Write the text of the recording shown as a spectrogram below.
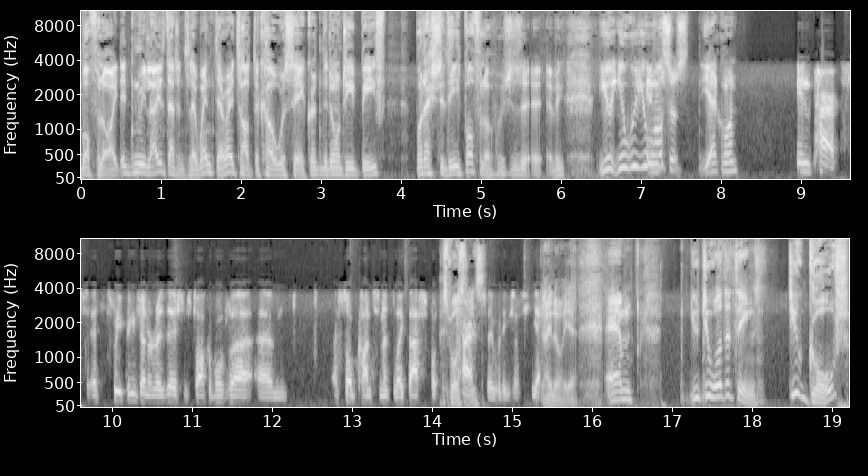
buffalo. I didn't realise that until I went there. I thought the cow was sacred and they don't eat beef, but actually they eat buffalo, which is a, a big. You you you In- also yeah go on. In parts, it's sweeping generalisations talk about uh, um, a subcontinent like that, but I suppose parts they would exist. Yes, I know, yeah. Um, you do other things. Do you goat?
